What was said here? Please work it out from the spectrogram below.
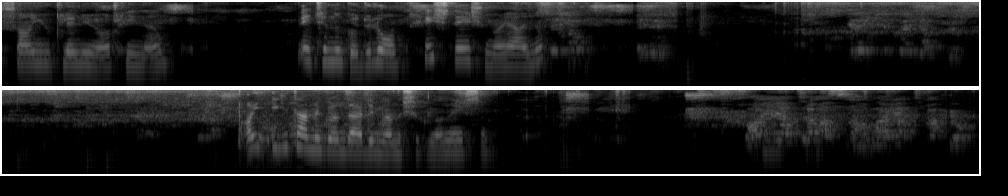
Şu an yükleniyor yine. Etkinlik ödülü 10. Hiç değişmiyor yani. Ay iki tane gönderdim yanlışlıkla neyse. Banyo yaptıramazsın ama banyo yaptırmak yok.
